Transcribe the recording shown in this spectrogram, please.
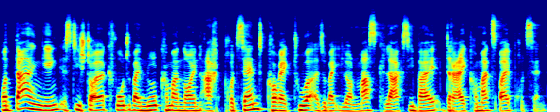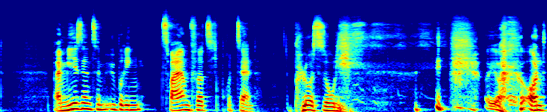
Und dahingehend ist die Steuerquote bei 0,98 Prozent. Korrektur, also bei Elon Musk, lag sie bei 3,2 Prozent. Bei mir sind es im Übrigen 42 Prozent plus Soli. und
